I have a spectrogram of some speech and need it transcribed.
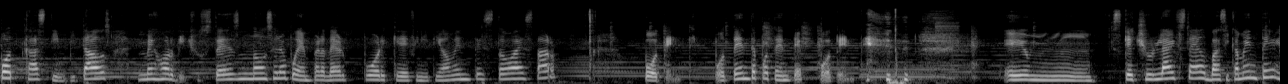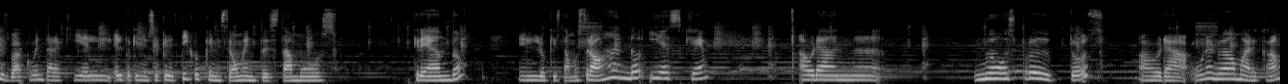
podcast, invitados, mejor dicho, ustedes no se lo pueden perder porque definitivamente esto va a estar potente, potente, potente, potente. eh, Lifestyle, básicamente, les voy a comentar aquí el, el pequeño secretico que en este momento estamos creando, en lo que estamos trabajando, y es que habrán uh, nuevos productos, habrá una nueva marca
